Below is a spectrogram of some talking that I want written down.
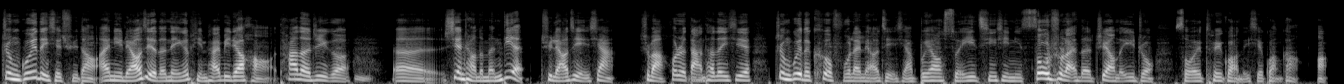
正规的一些渠道，哎，你了解的哪个品牌比较好，它的这个呃现场的门店去了解一下，是吧？或者打他的一些正规的客服来了解一下，不要随意轻信你搜出来的这样的一种所谓推广的一些广告啊。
